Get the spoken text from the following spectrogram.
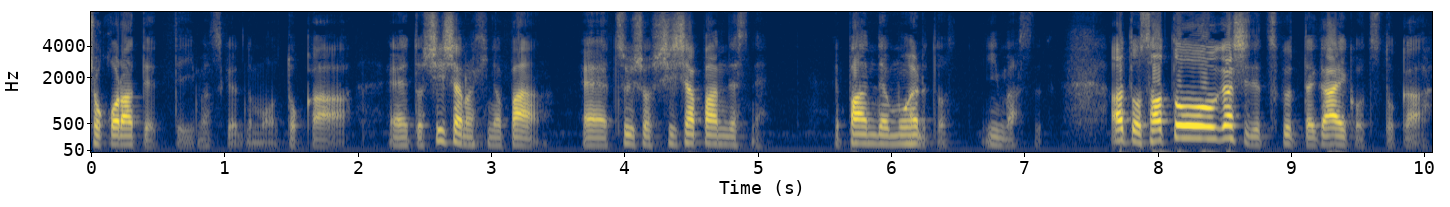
ョコラテって言いますけれどもとか、えー、と死者の日のパン、え、通称死者パンですねパンで燃えると言いますあと砂糖菓子で作った骸骨とか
